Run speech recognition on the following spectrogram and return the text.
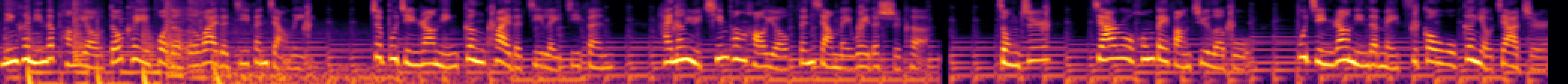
您和您的朋友都可以获得额外的积分奖励。这不仅让您更快地积累积分，还能与亲朋好友分享美味的时刻。总之，加入烘焙坊俱乐部，不仅让您的每次购物更有价值，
